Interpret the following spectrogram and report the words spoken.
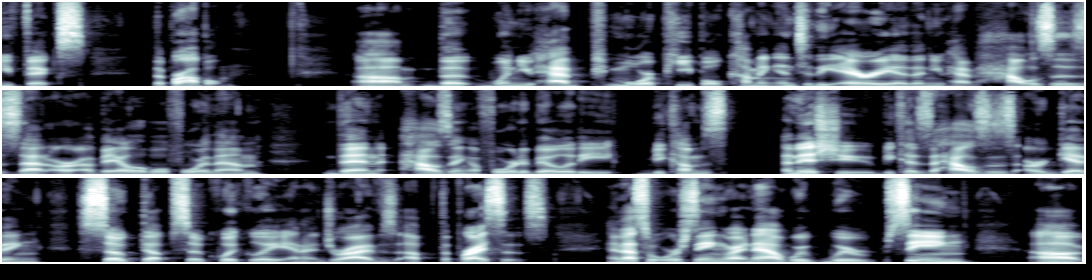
you fix the problem. Um, the when you have p- more people coming into the area than you have houses that are available for them, then housing affordability becomes an issue because the houses are getting soaked up so quickly and it drives up the prices. And that's what we're seeing right now. We, we're seeing uh,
